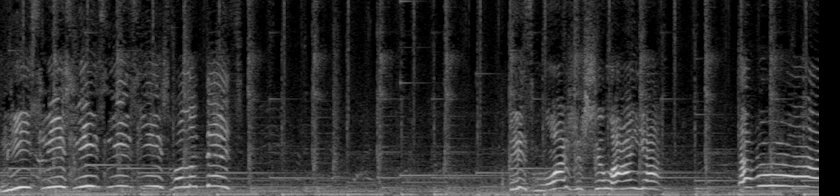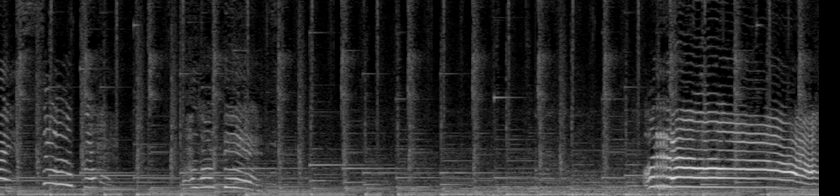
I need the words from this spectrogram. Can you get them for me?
Лізь, лізь, лізь, лізь, лізь, молодець! Ти зможеш, Ілая! Давай! Супер! Молодець! Ура!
